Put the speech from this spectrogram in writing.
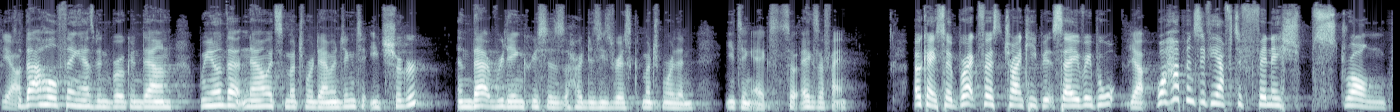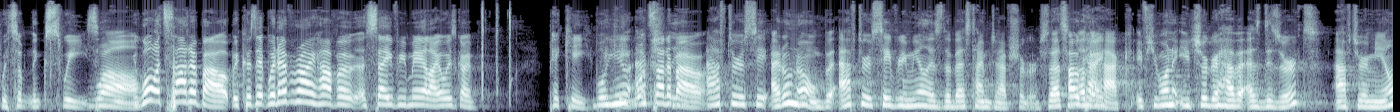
Yeah. So that whole thing has been broken down. We know that now it's much more damaging to eat sugar. And that really increases heart disease risk much more than eating eggs. So eggs are fine. Okay, so breakfast, try and keep it savoury. But what, Yeah. what happens if you have to finish strong with something sweet? Well- what's that about? Because it, whenever I have a, a savoury meal, I always go picky. Well, picky. you know, what's that about? After a sa- I don't know, but after a savory meal is the best time to have sugar. So that's another Okay. hack. If you want to eat sugar, have it as dessert after a meal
